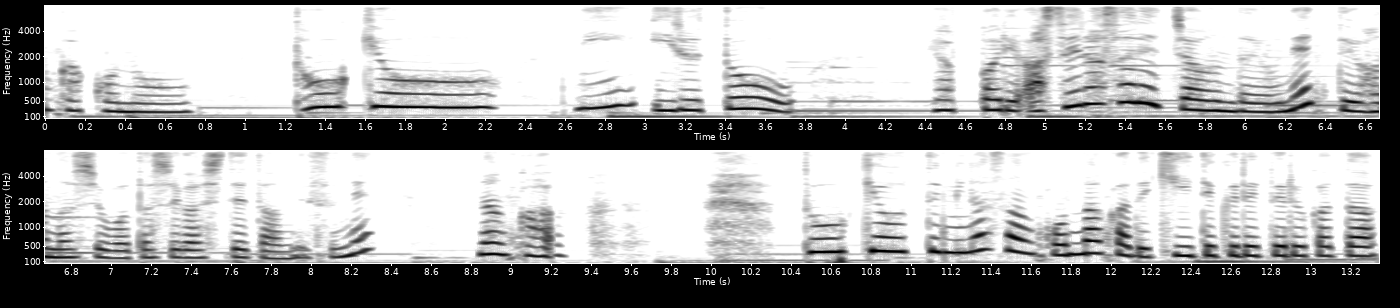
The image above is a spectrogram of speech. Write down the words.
んかこの東京にいるとやっぱり焦らされちゃうんだよねっていう話を私がしてたんですね。なんか東京って皆さんこの中で聞いてくれてる方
